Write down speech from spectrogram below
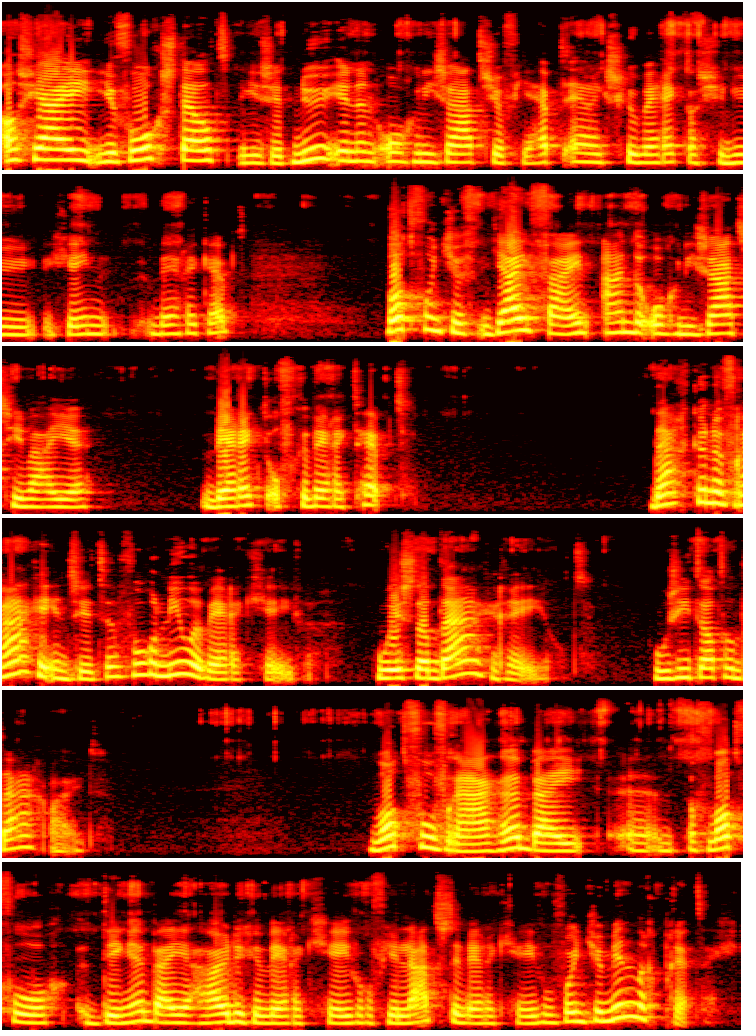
Als jij je voorstelt, je zit nu in een organisatie of je hebt ergens gewerkt als je nu geen werk hebt. Wat vond je, jij fijn aan de organisatie waar je werkt of gewerkt hebt? Daar kunnen vragen in zitten voor een nieuwe werkgever. Hoe is dat daar geregeld? Hoe ziet dat er daaruit? Wat voor vragen bij, uh, of wat voor dingen bij je huidige werkgever of je laatste werkgever vond je minder prettig?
